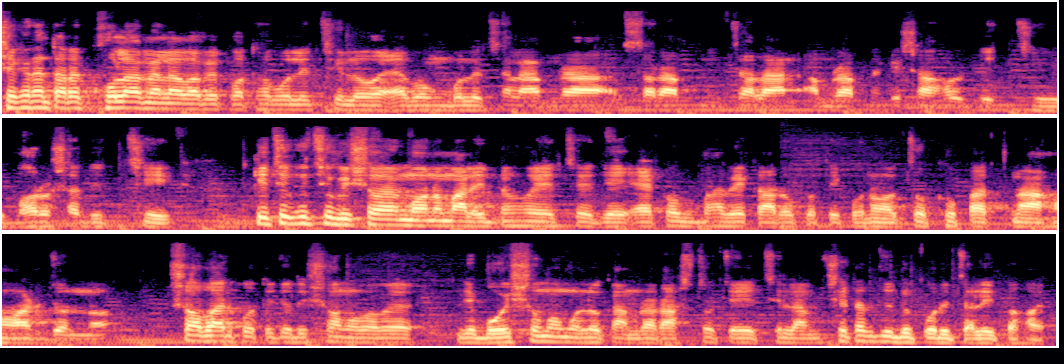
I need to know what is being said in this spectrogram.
সেখানে তারা খোলামেলাভাবে কথা বলেছিল এবং বলেছিল আমরা স্যার আপনি চালান আমরা আপনাকে সাহস দিচ্ছি ভরসা দিচ্ছি। কিছু কিছু বিষয়ে মনোমালিন্য হয়েছে যে এককভাবে কারও প্রতি কোনো চক্ষুপাত না হওয়ার জন্য সবার প্রতি যদি সমভাবে যে বৈষম্যমূলক আমরা রাষ্ট্র চেয়েছিলাম সেটা যদি পরিচালিত হয়।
